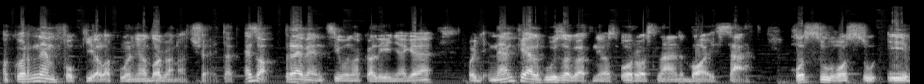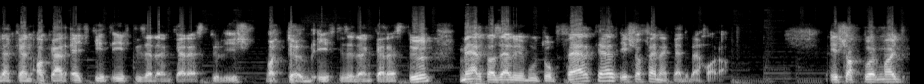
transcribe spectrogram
akkor nem fog kialakulni a daganatsejt. Tehát ez a prevenciónak a lényege, hogy nem kell húzogatni az oroszlán bajszát hosszú-hosszú éveken, akár egy-két évtizeden keresztül is, vagy több évtizeden keresztül, mert az előbb-utóbb felkel, és a fenekedbe harap. És akkor majd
